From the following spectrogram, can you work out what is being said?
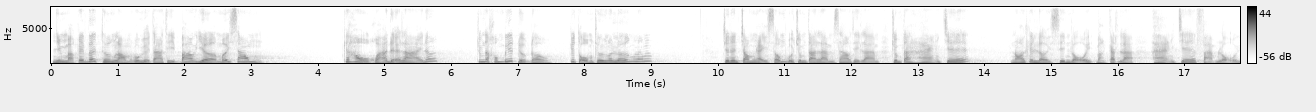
nhưng mà cái vết thương lòng của người ta thì bao giờ mới xong? Cái hậu quả để lại đó, chúng ta không biết được đâu. Cái tổn thương nó lớn lắm. Cho nên trong ngày sống của chúng ta làm sao thì làm? Chúng ta hạn chế nói cái lời xin lỗi bằng cách là hạn chế phạm lỗi.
